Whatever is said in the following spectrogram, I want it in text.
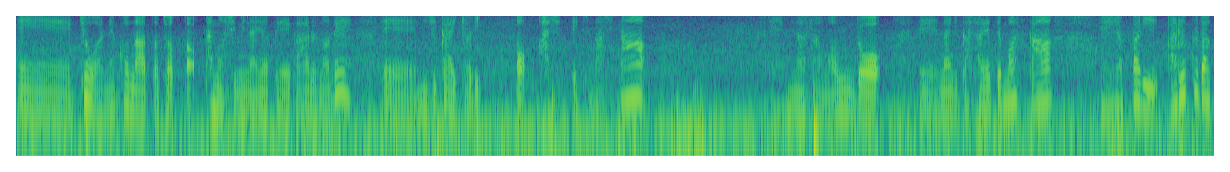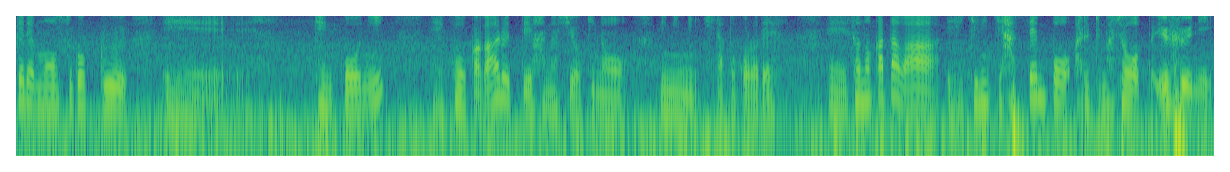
えー今日はねこの後ちょっと楽しみな予定があるので、えー短い距離を走ってきました、えー皆さんは運動、えー何かされてますか、えーやっぱり歩くだけでもすごく、えー健康にえー効果があるっていう話を昨日耳にしたところです、えその方は、え1日8000歩歩きましょうというふうに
